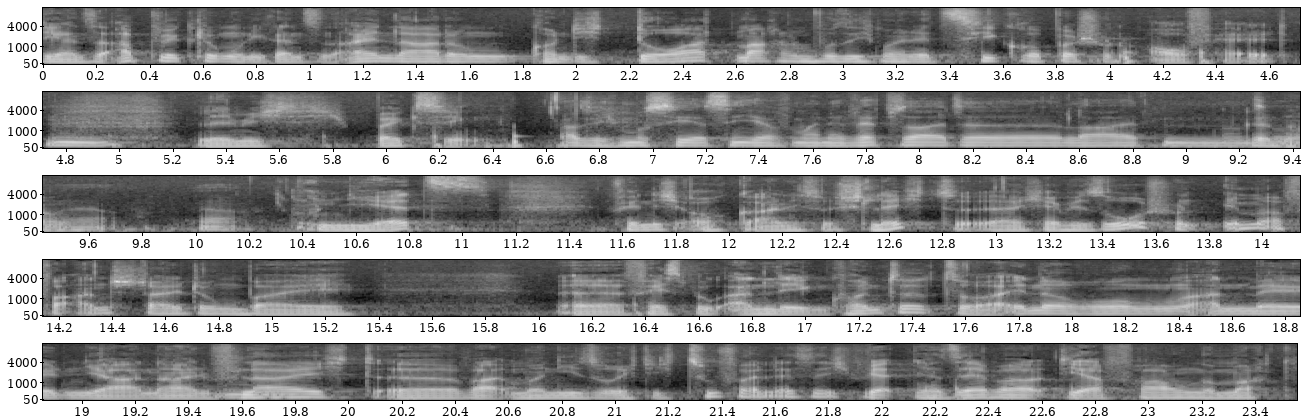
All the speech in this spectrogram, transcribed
die ganze Abwicklung und die ganzen Einladungen konnte ich dort machen, wo sich meine Zielgruppe schon aufhält, mhm. nämlich bei Xing. Also ich muss sie jetzt nicht auf meine Webseite leiten und genau. so. Ja. Ja. Und jetzt finde ich auch gar nicht so schlecht. Ich habe sowieso schon immer Veranstaltungen bei äh, Facebook anlegen konnte. Zur Erinnerung, anmelden, ja, nein, vielleicht. Mhm. Äh, war immer nie so richtig zuverlässig. Wir hatten ja selber die Erfahrung gemacht,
